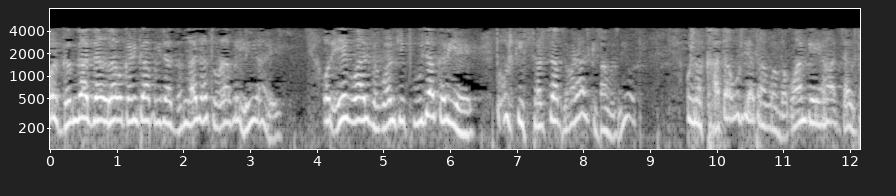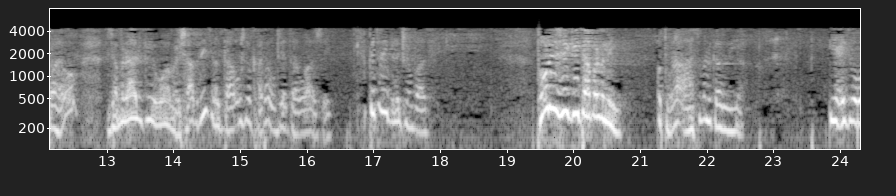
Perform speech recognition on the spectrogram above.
और गंगा जल लव कणिका पीता गंगा जल थोड़ा भी लिया है। और एक बार भगवान की पूजा करी है तो उसकी चर्चा महाराज की समझ नहीं होती। उसका खाता उठ जाता हुआ भगवान के यहाँ चलता है, वो जमराज की वो हमेशा नहीं चलता, उसका खाता उठ जाता है वहाँ से। कितनी विलक्षण बात थोड़ी सी गीता पढ़ ली और थोड़ा आसमन कर दिया। ये जो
